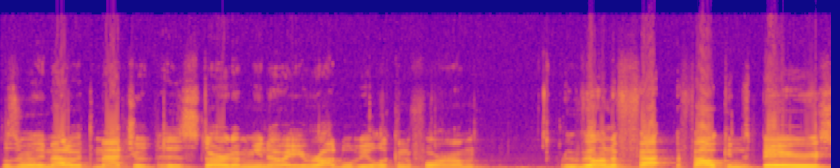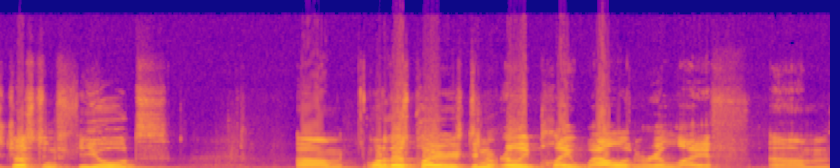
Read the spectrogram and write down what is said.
Doesn't really matter what the matchup is. Start him. You know, A Rod will be looking for him. Moving on to Fa- Falcons Bears. Justin Fields. Um, one of those players didn't really play well in real life. Um,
